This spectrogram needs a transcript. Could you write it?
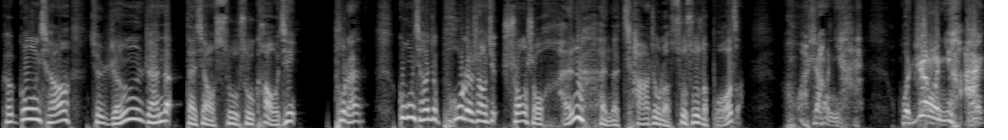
可宫强却仍然的在向苏苏靠近。突然，宫强就扑了上去，双手狠狠的掐住了苏苏的脖子。我让你喊，我让你喊！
